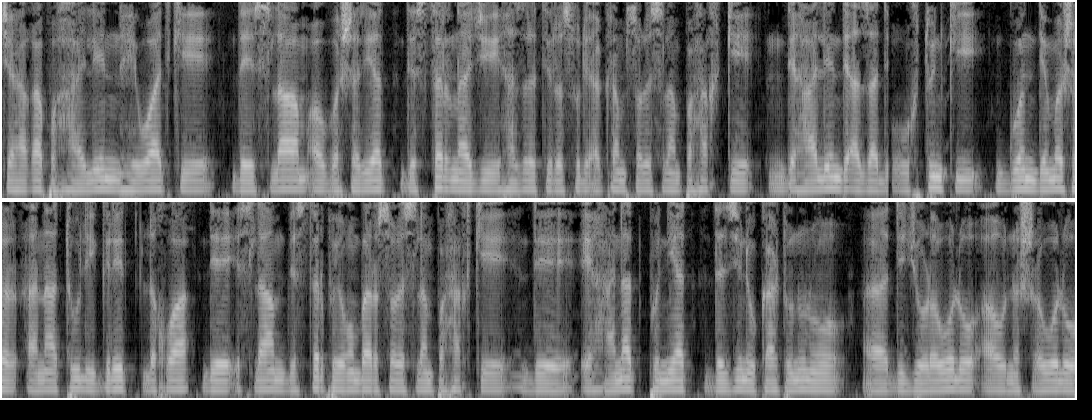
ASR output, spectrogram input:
چې هغه په هایلین هیواد کې د اسلام او بشریت د ستر ناجی حضرت رسول اکرم صلی الله علیه وسلم په حق کې د هالند د ازادي غوښتونکي ګوند د مشر اناتولی ګریت لخوا د اسلام د ستر پیغمبر صلی الله علیه وسلم په حق کې د اهانت په نیت د ځینو کارټونونو د جوړولو او نشرولو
